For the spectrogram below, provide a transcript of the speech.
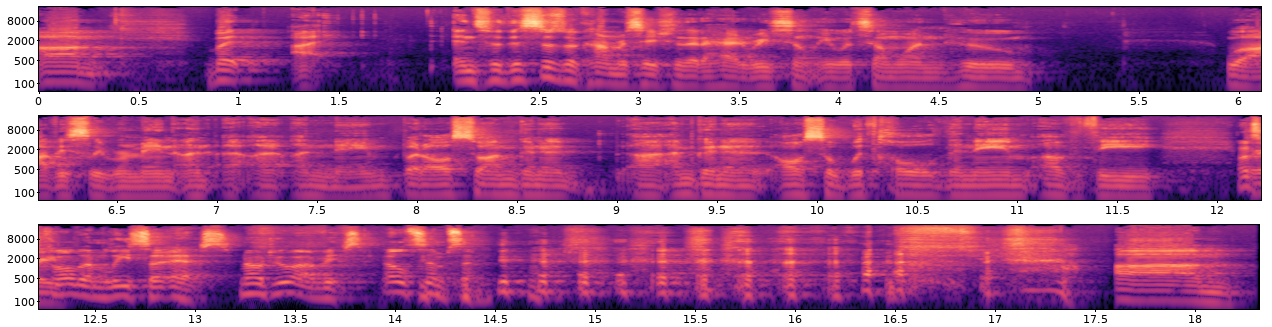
um, but I, and so this is a conversation that I had recently with someone who will obviously remain un, un, unnamed, but also I'm gonna uh, I'm gonna also withhold the name of the. Let's very, call them Lisa S. No, too obvious. L. Simpson. um,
